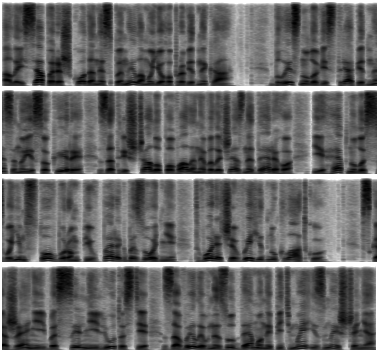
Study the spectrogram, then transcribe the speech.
Але й ся перешкода не спинила мого провідника. Блиснуло вістря піднесеної сокири, затріщало повалене величезне дерево і гепнулось своїм стовбуром півперек безодні, творячи вигідну кладку. В скаженій, безсильній лютості завили внизу демони пітьми і знищення,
